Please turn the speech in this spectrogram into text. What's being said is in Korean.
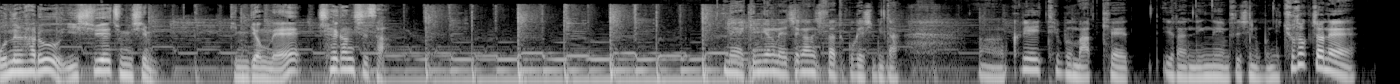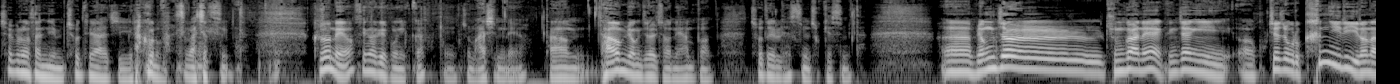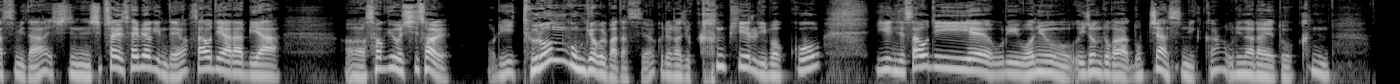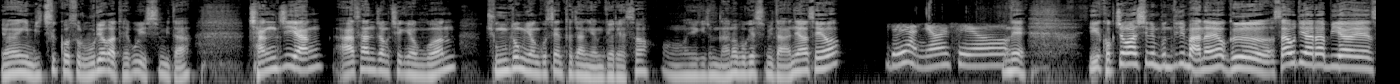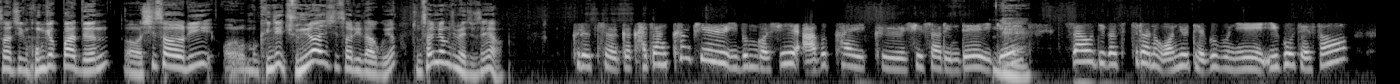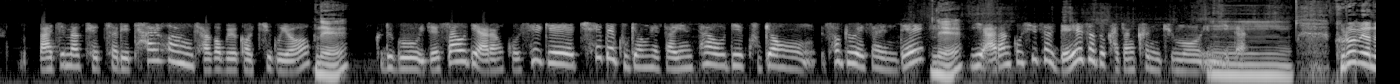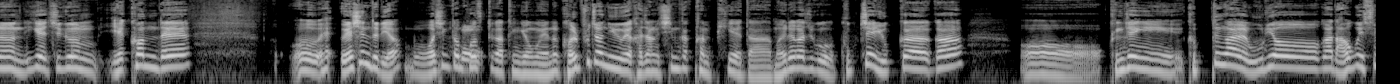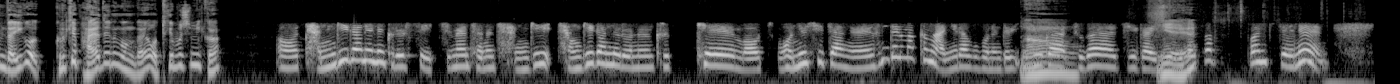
오늘 하루 이슈의 중심 김경래의 최강 시사. 네, 김경래 최강 시사 듣고 계십니다. 어, 크리에이티브 마켓이라는 닉네임 쓰시는 분이 추석 전에 최 변호사님 초대하지라고 말씀하셨습니다. 그러네요. 생각해 보니까 네, 좀 아쉽네요. 다음 다음 명절 전에 한번 초대를 했으면 좋겠습니다. 어, 명절 중간에 굉장히 어, 국제적으로 큰 일이 일어났습니다. 14일 새벽인데요. 사우디아라비아 어, 석유 시설 우리 드론 공격을 받았어요. 그래가지고 큰 피해를 입었고 이게 이제 사우디의 우리 원유 의존도가 높지 않습니까? 우리나라에도 큰 영향이 미칠 것으로 우려가 되고 있습니다. 장지양 아산정책연구원 중동연구센터장 연결해서 어, 얘기 좀 나눠보겠습니다. 안녕하세요. 네, 안녕하세요. 네. 이 걱정하시는 분들이 많아요. 그 사우디아라비아에서 지금 공격받은 어, 시설이 어, 뭐 굉장히 중요한 시설이라고요. 좀 설명 좀 해주세요. 그렇죠. 그러니까 가장 큰 피해를 입은 것이 아브카이크 시설인데 이게 네. 사우디가 수출하는 원유 대부분이 이곳에서 마지막 재처리 탈황 작업을 거치고요. 네. 그리고 이제 사우디 아람코 세계 최대 국영 회사인 사우디 국영 석유 회사인데 네. 이 아람코 시설 내에서도 가장 큰 규모입니다. 음, 그러면은 이게 지금 예컨대 어, 외신들이요. 뭐 워싱턴 네. 포스트 같은 경우에는 걸프전 이후에 가장 심각한 피해다. 뭐 이래 가지고 국제 유가가 어 굉장히 급등할 우려가 나오고 있습니다. 이거 그렇게 봐야 되는 건가요? 어떻게 보십니까? 어, 단기간에는 그럴 수 있지만 저는 장기, 장기간으로는 그렇게 뭐 원유 시장을 흔들 만큼은 아니라고 보는데 이유가 아. 두 가지가 있습니다. 예. 첫 번째는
